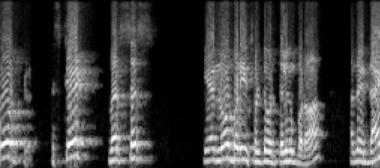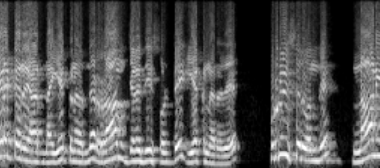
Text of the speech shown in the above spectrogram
court state versus A nobody சொல்லிட்டு ஒரு தெலுங்கு படம். அந்த டைரக்டர் யாருன்னா இயக்குனர் வந்து ராம் ஜெகதீஷ் சொல்லிட்டு இயக்குனர் இது. ப்ரொடியூசர் வந்து நானி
